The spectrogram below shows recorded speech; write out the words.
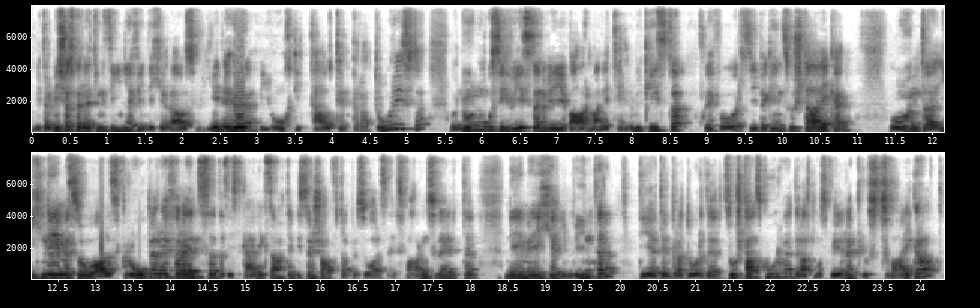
mit der Mischungsverhältnislinie finde ich heraus für jede Höhe, wie hoch die Tautemperatur ist und nun muss ich wissen, wie warm meine Thermik ist, bevor sie beginnt zu steigen. Und äh, ich nehme so als grobe Referenz, das ist keine exakte Wissenschaft, aber so als Erfahrungswerte nehme ich im Winter die Temperatur der Zustandskurve der Atmosphäre plus 2 Grad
